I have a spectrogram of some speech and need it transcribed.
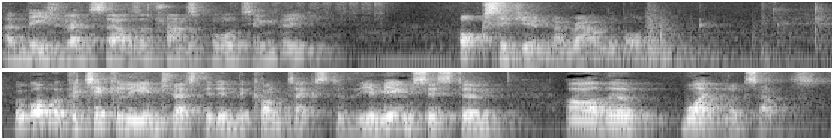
And these red cells are transporting the oxygen around the body. But what we're particularly interested in the context of the immune system are the white blood cells.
